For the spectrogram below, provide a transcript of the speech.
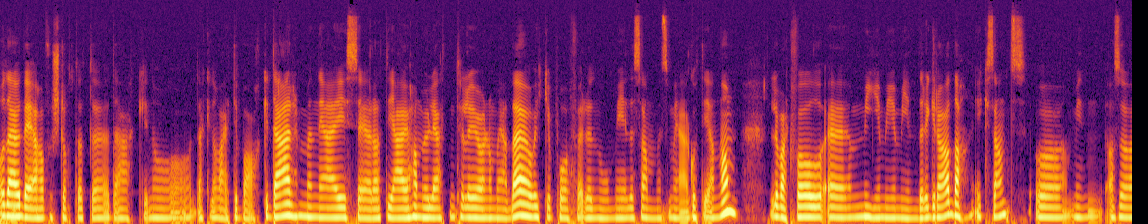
og det er jo det jeg har forstått, at det, det, er ikke noe, er ikke noe vei tilbake der. Men jeg ser at jeg har muligheten til å gjøre noe med det, og ikke påføre Nomi det samme som jeg har gått igjennom. Eller i hvert fall eh, mye, mye mindre grad, da, ikke sant? Og min, altså,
